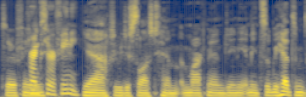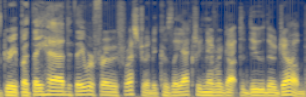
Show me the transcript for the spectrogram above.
Serafine? Frank Serafine. Yeah, so we just lost him. and Mark Mangini. I mean, so we had some great, but they had they were very frustrated because they actually never got to do their job.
